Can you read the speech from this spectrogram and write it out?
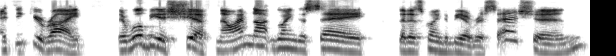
I think you're right. There will be a shift. Now, I'm not going to say that it's going to be a recession,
